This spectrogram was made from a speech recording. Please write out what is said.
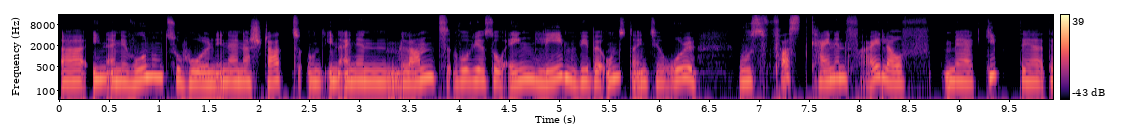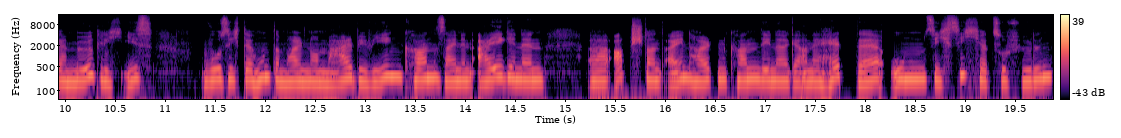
äh, in eine Wohnung zu holen, in einer Stadt und in einem Land, wo wir so eng leben wie bei uns da in Tirol, wo es fast keinen Freilauf mehr gibt, der, der möglich ist, wo sich der Hund einmal normal bewegen kann, seinen eigenen äh, Abstand einhalten kann, den er gerne hätte, um sich sicher zu fühlen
